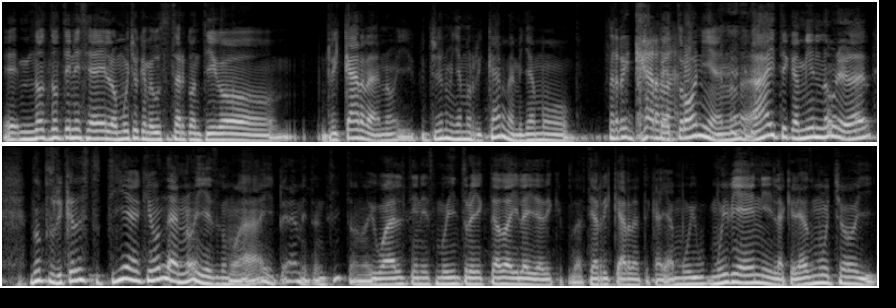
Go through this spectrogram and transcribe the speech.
eh, no, no tienes idea de lo mucho que me gusta estar contigo, Ricarda, ¿no? Y yo no me llamo Ricarda, me llamo Ricardo. Petronia, ¿no? Ay, te cambié el nombre, ¿verdad? No, pues Ricardo es tu tía, ¿qué onda, no? Y es como, ay, espérame tantito, ¿no? Igual tienes muy introyectado ahí la idea de que pues, la tía Ricarda te caía muy, muy bien y la querías mucho y,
